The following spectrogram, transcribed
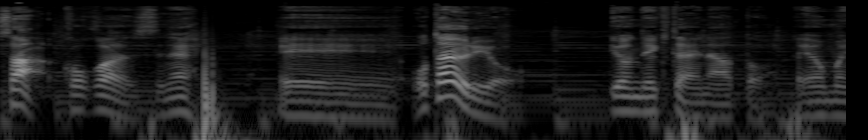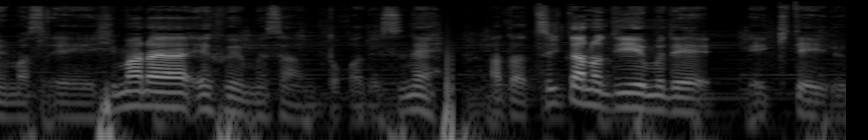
さあ、ここはですね、えー、お便りを読んでいきたいなと思います。えー、ヒマラヤ FM さんとかですね、あとは Twitter の DM で、えー、来ている、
